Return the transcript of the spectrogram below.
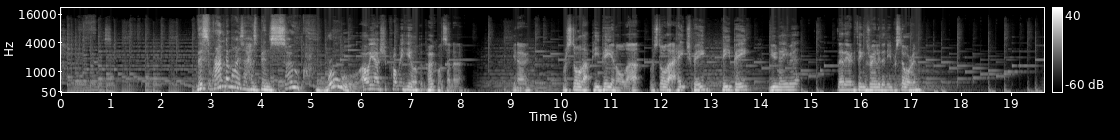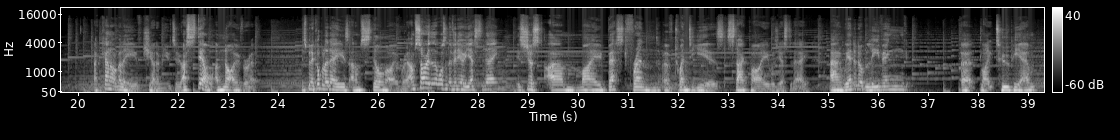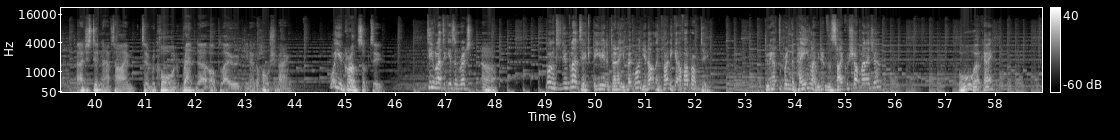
This randomizer has been so cruel. Oh yeah, I should probably heal up at the Pokemon Center. You know, restore that PP and all that. Restore that HP, PP, you name it. They're the only things really that need restoring. I cannot believe she had a Mewtwo. I still am not over it. It's been a couple of days and I'm still not over it. I'm sorry that there wasn't a video yesterday. It's just um, my best friend of 20 years, Stag Pie, was yesterday. And we ended up leaving at like 2 p.m. And I just didn't have time to record, render, upload, you know, the whole shebang. What are you grunts up to? Team Galactic isn't registered. Oh. Welcome to Team Galactic. Are you here to donate your Pokemon? You're not? Then kindly get off our property. Do we have to bring the pain like we did with the Cycle Shop manager? Oh, okay.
